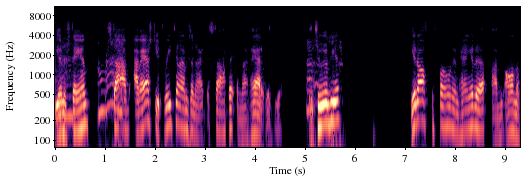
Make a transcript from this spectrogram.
You right. understand? All right. Stop. I've, I've asked you three times tonight to stop it, and I've had it with you. The Uh, two of you, get off the phone and hang it up. I'm on a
